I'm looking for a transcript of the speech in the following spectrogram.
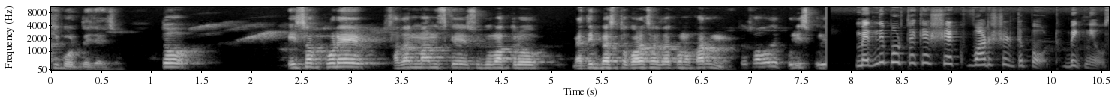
কি করতে চাইছে? তো এইসব করে সাধারণ মানুষকে শুধুমাত্র ব্যতিব্যস্ত করা ছাড়া কোনো কারণ নেই। তো সবাই পুলিশ পুলিশ। মেদিনীপুর থেকে শেখ ওয়ার্সের রিপোর্ট, বিগ নিউজ।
